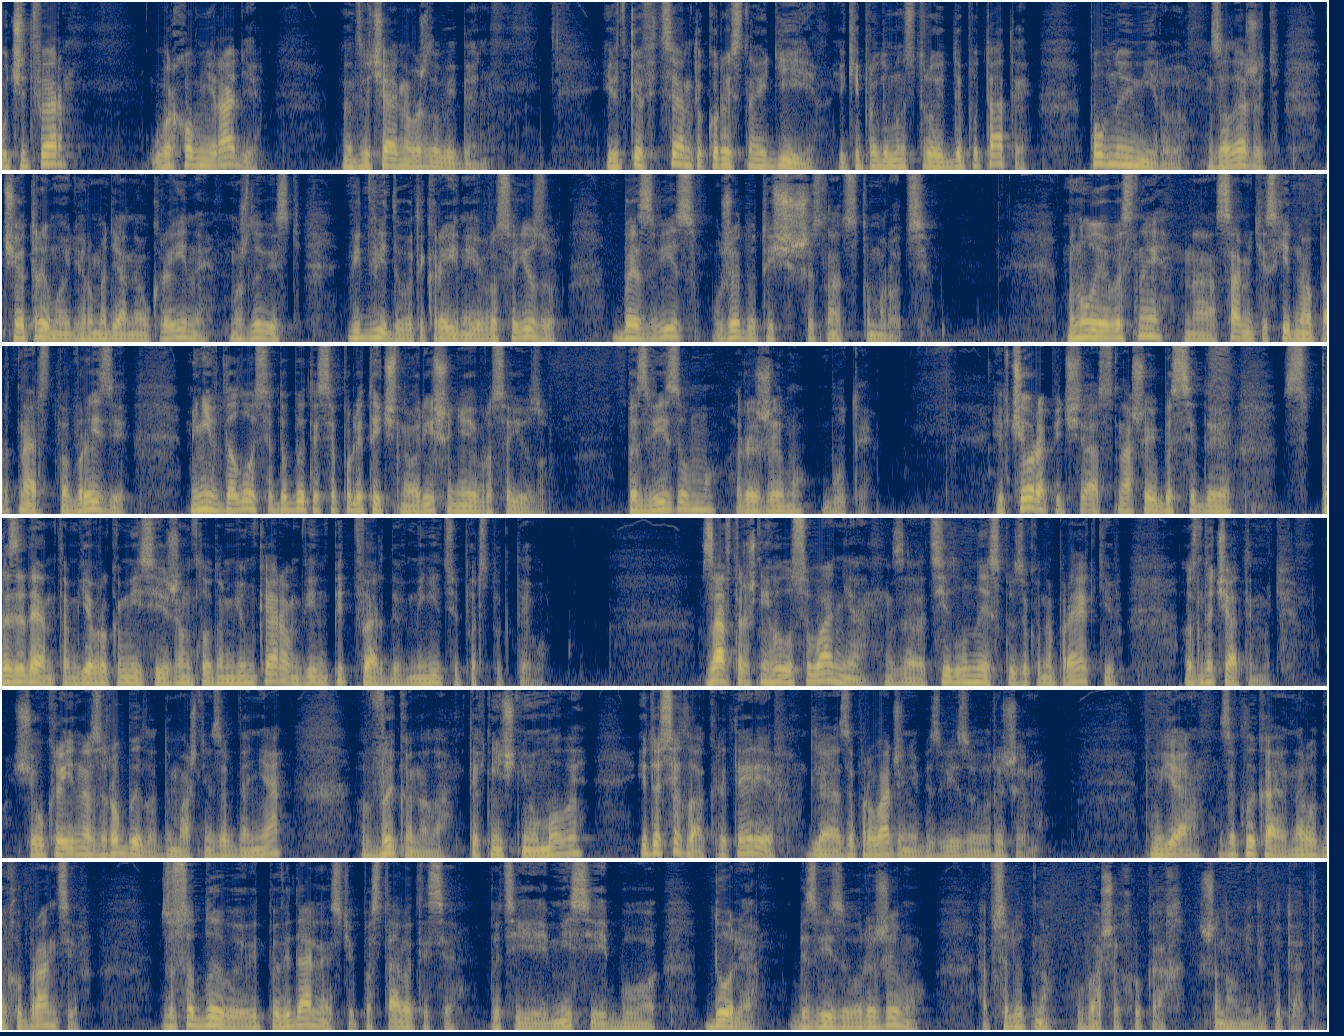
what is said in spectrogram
У четвер у Верховній Раді надзвичайно важливий день. І від коефіцієнту корисної дії, які продемонструють депутати, повною мірою залежить, чи отримують громадяни України можливість відвідувати країни Євросоюзу без віз уже у 2016 році. Минулої весни на саміті східного партнерства в Ризі мені вдалося добитися політичного рішення Євросоюзу безвізовому режиму бути. І вчора, під час нашої бесіди з президентом Єврокомісії Жан-Клодом Юнкером, він підтвердив мені цю перспективу. Завтрашні голосування за цілу низку законопроєктів означатимуть, що Україна зробила домашнє завдання, виконала технічні умови і досягла критеріїв для запровадження безвізового режиму. Тому я закликаю народних обранців з особливою відповідальністю поставитися до цієї місії, бо доля безвізового режиму абсолютно у ваших руках, шановні депутати.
